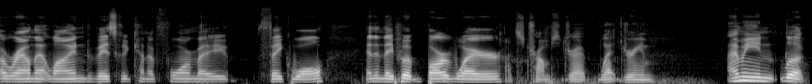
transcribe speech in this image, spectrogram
around that line to basically kind of form a fake wall, and then they put barbed wire. That's Trump's dre- wet dream. I mean, look,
